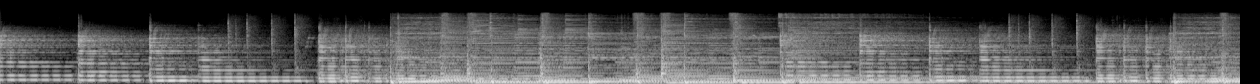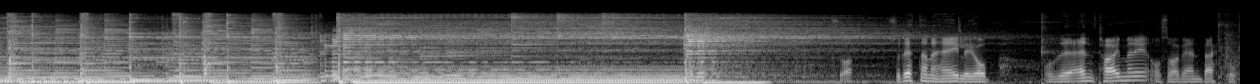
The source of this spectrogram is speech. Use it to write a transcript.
Så, så dette er hele jobb. Og det er en primary, og så har vi en backup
